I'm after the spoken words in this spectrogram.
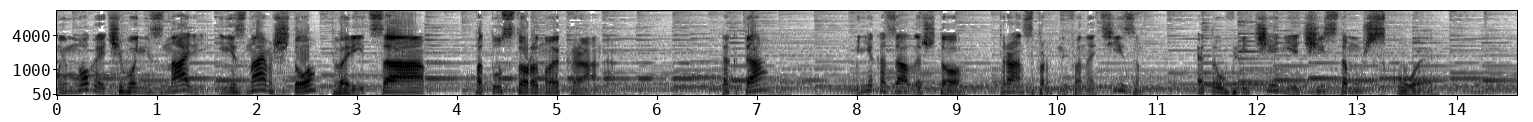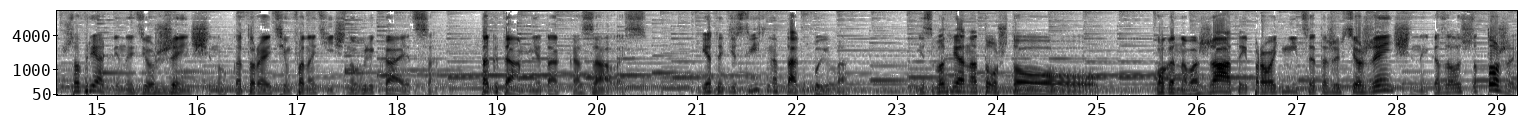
мы многое чего не знали и не знаем, что творится по ту сторону экрана. Тогда мне казалось, что транспортный фанатизм — это увлечение чисто мужское, что вряд ли найдешь женщину, которая этим фанатично увлекается. Тогда мне так казалось. И это действительно так было. Несмотря на то, что вагоновожатые, проводницы, это же все женщины. Казалось, что тоже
